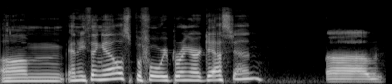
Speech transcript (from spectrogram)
Um, anything else before we bring our guest in? Um.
